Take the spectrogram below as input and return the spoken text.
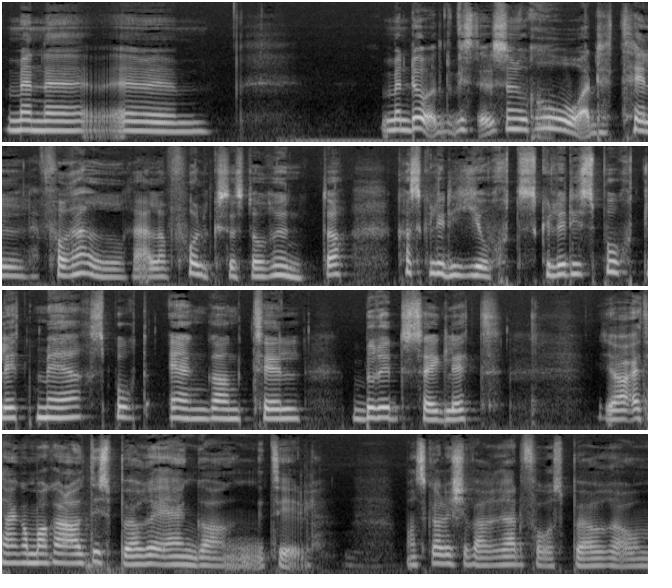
Men eh, eh, men da, hvis det er sånn råd til foreldre eller folk som står rundt, da, hva skulle de gjort? Skulle de spurt litt mer? Spurt en gang til? Brydd seg litt? Ja, jeg tenker man kan alltid spørre en gang til. Man skal ikke være redd for å spørre om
